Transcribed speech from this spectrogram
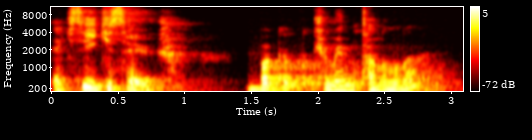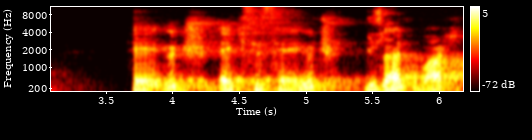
eksi 2 S3. Bakın kümenin tanımına. T3 eksi S3 güzel var.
